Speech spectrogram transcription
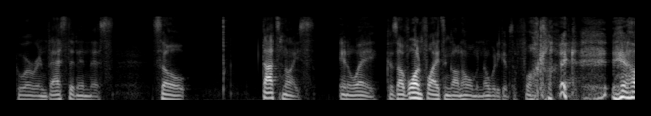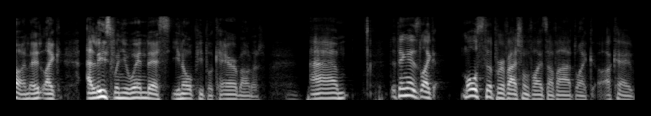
who are invested in this. So that's nice in a way because I've won fights and gone home and nobody gives a fuck. Like you know, and it, like at least when you win this, you know people care about it. Um, the thing is, like most of the professional fights I've had, like okay,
